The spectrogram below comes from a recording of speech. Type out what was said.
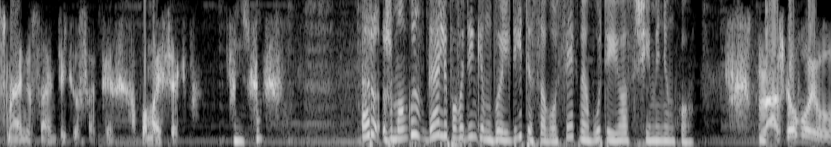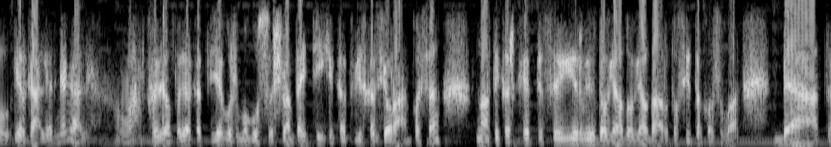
asmeninius santykius, apie aplamai sėkmę. Aišku. Ar žmogus gali, pavadinkim, valdyti savo sėkmę, būti jos šeimininku? Na, aš galvoju, ir gali, ir negali. Va, todėl, todėl, kad jeigu žmogus šventai tiki, kad viskas jo rankose, na tai kažkaip jisai ir vis daugiau, daugiau daro tos įtakos. Va. Bet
